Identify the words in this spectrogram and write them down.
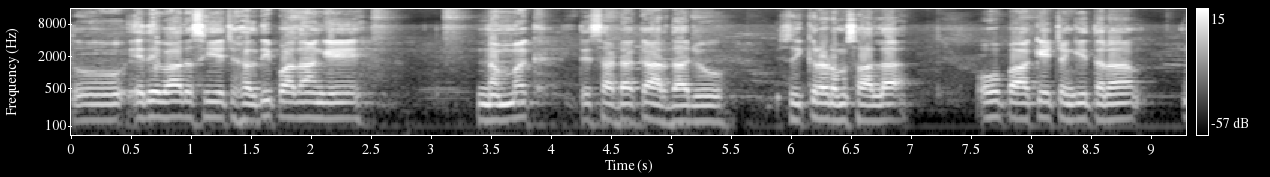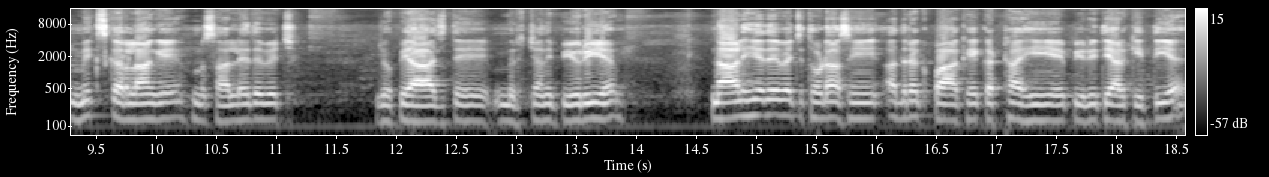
ਤੋ ਇਹਦੇ ਬਾਅਦ ਅਸੀਂ ਇਹ ਚ ਹਲਦੀ ਪਾ ਦਾਂਗੇ, ਨਮਕ ਤੇ ਸਾਡਾ ਘਰ ਦਾ ਜੋ ਸੀਕਰਟ ਮਸਾਲਾ, ਉਹ ਪਾ ਕੇ ਚੰਗੀ ਤਰ੍ਹਾਂ ਮਿਕਸ ਕਰ ਲਾਂਗੇ ਮਸਾਲੇ ਦੇ ਵਿੱਚ, ਜੋ ਪਿਆਜ਼ ਤੇ ਮਿਰਚਾਂ ਦੀ ਪਿਊਰੀ ਹੈ। ਨਾਲ ਹੀ ਇਹਦੇ ਵਿੱਚ ਥੋੜਾ ਅਸੀਂ ਅਦਰਕ ਪਾ ਕੇ ਇਕੱਠਾ ਹੀ ਇਹ ਪਿਊਰੀ ਤਿਆਰ ਕੀਤੀ ਹੈ।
